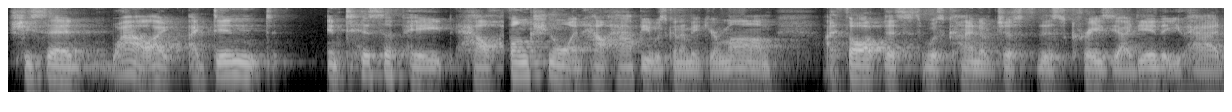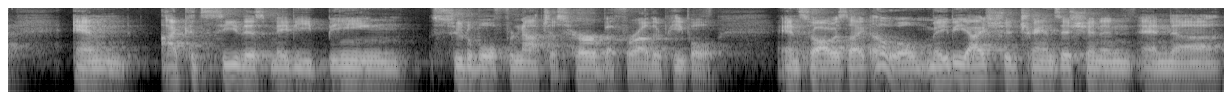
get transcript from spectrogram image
she said, Wow, I, I didn't anticipate how functional and how happy it was going to make your mom. I thought this was kind of just this crazy idea that you had. And I could see this maybe being suitable for not just her, but for other people. And so I was like, oh, well, maybe I should transition and, and uh,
